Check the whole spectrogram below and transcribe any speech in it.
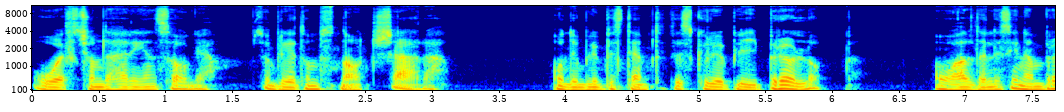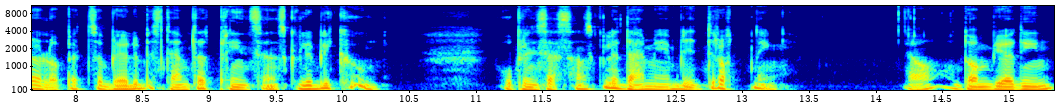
Och eftersom det här är en saga så blev de snart kära. Och det blev bestämt att det skulle bli bröllop. Och alldeles innan bröllopet så blev det bestämt att prinsen skulle bli kung. Och prinsessan skulle därmed bli drottning. Ja, och de bjöd in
